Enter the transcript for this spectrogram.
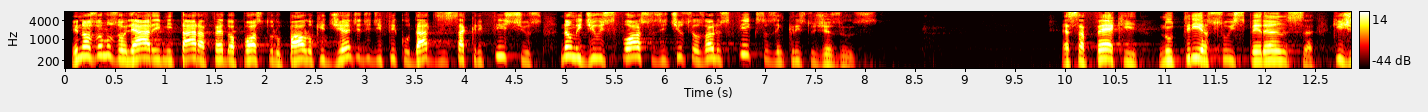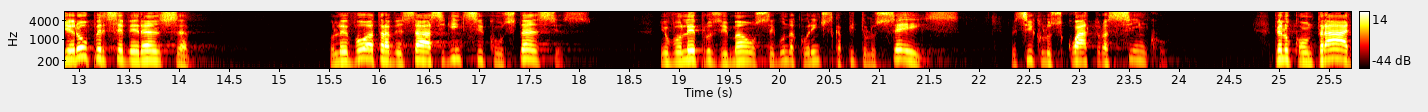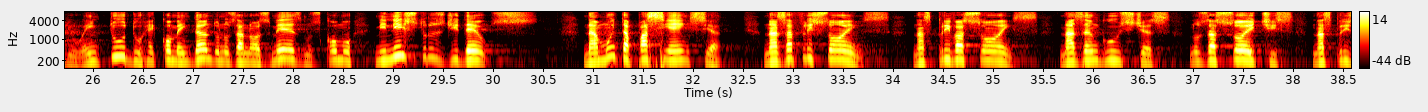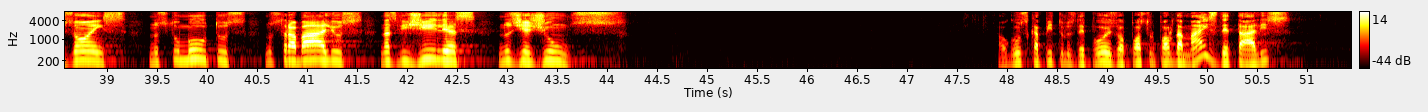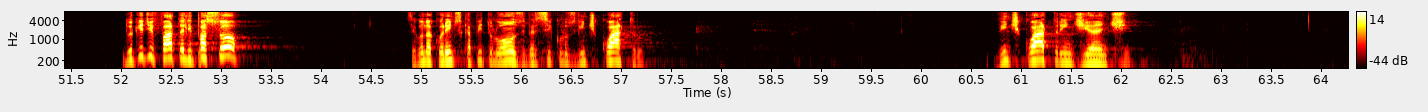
E nós vamos olhar e imitar a fé do apóstolo Paulo, que diante de dificuldades e sacrifícios, não mediu esforços e tinha seus olhos fixos em Cristo Jesus. Essa fé que nutria sua esperança, que gerou perseverança, o levou a atravessar as seguintes circunstâncias. Eu vou ler para os irmãos 2 Coríntios capítulo 6, versículos 4 a 5. Pelo contrário, em tudo recomendando-nos a nós mesmos como ministros de Deus, na muita paciência, nas aflições, nas privações, nas angústias, nos açoites, nas prisões, nos tumultos, nos trabalhos, nas vigílias, nos jejuns. Alguns capítulos depois, o apóstolo Paulo dá mais detalhes do que de fato ele passou. 2 Coríntios capítulo 11, versículos 24. 24 em diante.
